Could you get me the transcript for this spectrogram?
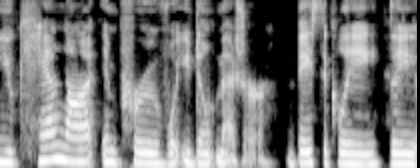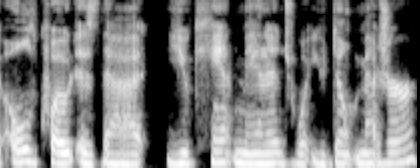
you cannot improve what you don't measure. Basically, the old quote is that you can't manage what you don't measure.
